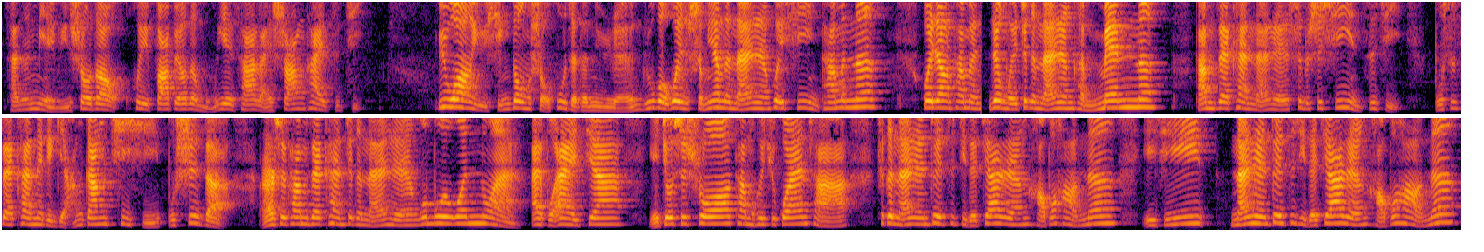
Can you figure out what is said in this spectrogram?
才能免于受到会发飙的母夜叉来伤害自己。欲望与行动守护者的女人，如果问什么样的男人会吸引他们呢？会让他们认为这个男人很 man 呢？他们在看男人是不是吸引自己，不是在看那个阳刚气息，不是的，而是他们在看这个男人温不温暖，爱不爱家。也就是说，他们会去观察这个男人对自己的家人好不好呢？以及男人对自己的家人好不好呢？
